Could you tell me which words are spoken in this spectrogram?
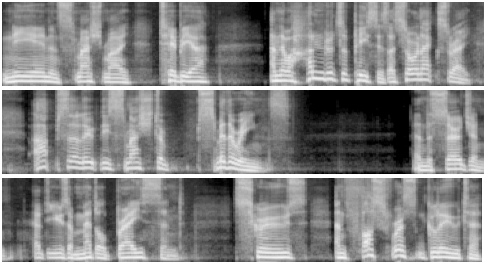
knee in and smashed my tibia, and there were hundreds of pieces. I saw an x ray, absolutely smashed to smithereens. And the surgeon had to use a metal brace and screws and phosphorus glue to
